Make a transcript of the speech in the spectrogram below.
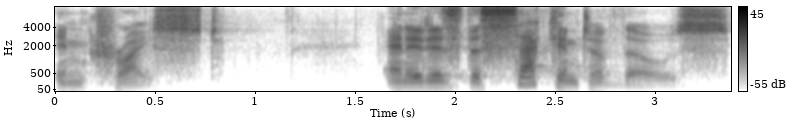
in Christ. And it is the second of those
